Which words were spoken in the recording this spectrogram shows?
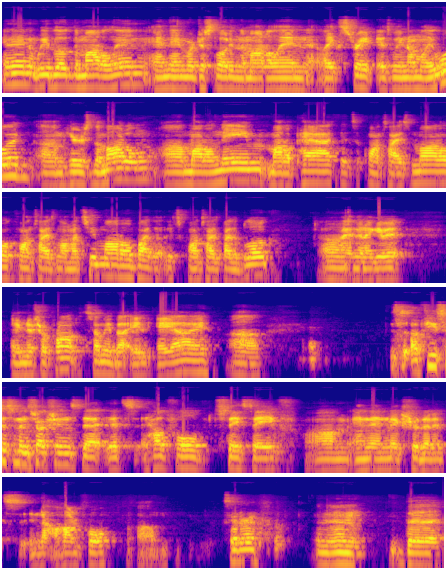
And then we load the model in, and then we're just loading the model in like straight as we normally would. Um, here's the model, uh, model name, model path. It's a quantized model, quantized Llama 2 model. By the It's quantized by TheBloke. Uh, and then I give it an initial prompt, tell me about AI. Uh, a few system instructions that it's helpful, stay safe, um, and then make sure that it's not harmful, um, etc. And then the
